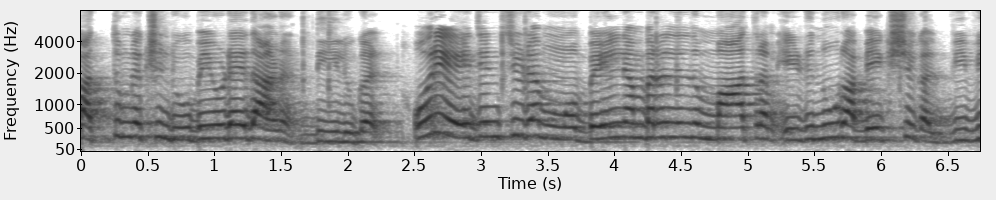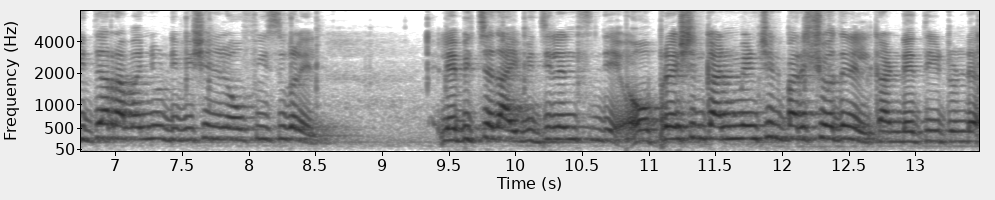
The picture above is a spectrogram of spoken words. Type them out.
പത്തും ലക്ഷം രൂപയുടേതാണ് ഡീലുകൾ. ഒരു ഏജൻസിയുടെ മൊബൈൽ നമ്പറിൽ നിന്ന് മാത്രം എഴുന്നൂറ് അപേക്ഷകൾ വിവിധ റവന്യൂ ഡിവിഷനൽ ഓഫീസുകളിൽ ലഭിച്ചതായി വിജിലൻസിന്റെ ഓപ്പറേഷൻ കൺവെൻഷൻ പരിശോധനയിൽ കണ്ടെത്തിയിട്ടുണ്ട്.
